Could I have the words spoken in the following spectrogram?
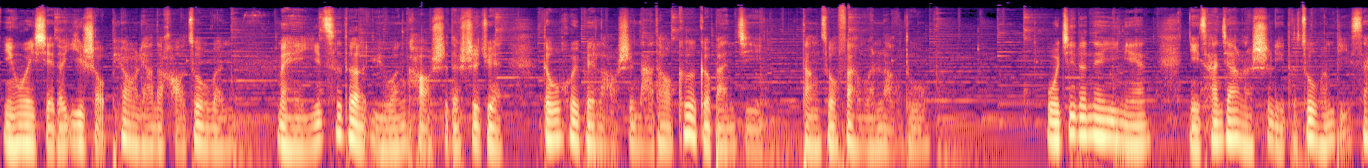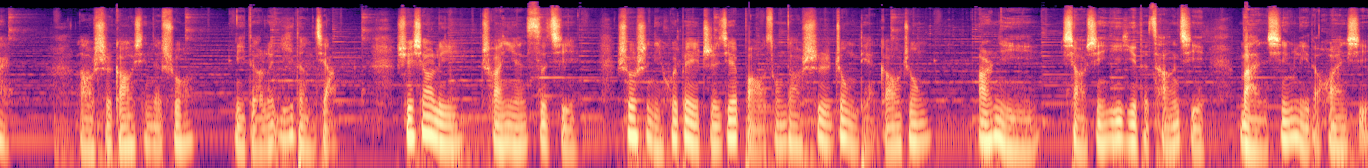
因为写的一手漂亮的好作文。每一次的语文考试的试卷，都会被老师拿到各个班级当做范文朗读。我记得那一年，你参加了市里的作文比赛，老师高兴地说你得了一等奖。学校里传言四起，说是你会被直接保送到市重点高中，而你小心翼翼地藏起满心里的欢喜，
